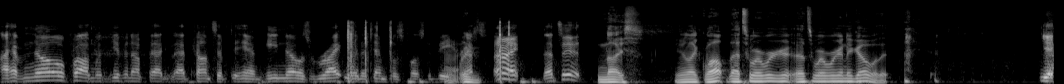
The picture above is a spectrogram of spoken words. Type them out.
i have no problem with giving up that that concept to him he knows right where the tempo's supposed to be that's, all right that's it nice. You're like, well, that's where we're that's where we're gonna go with it. Yeah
